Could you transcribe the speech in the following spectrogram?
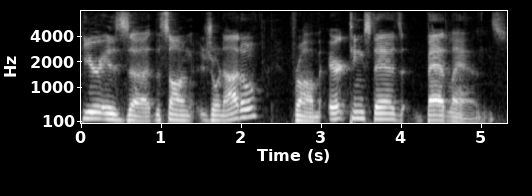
here is uh, the song Jornado from Eric Tingstad's Badlands.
